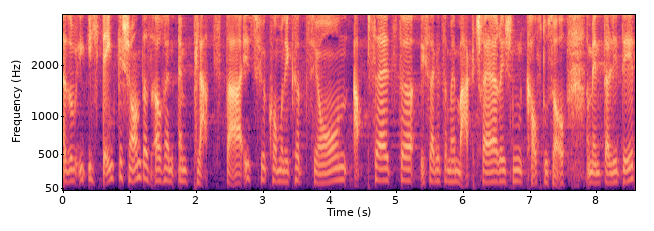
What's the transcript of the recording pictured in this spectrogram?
Also ich denke schon, dass auch ein, ein, Platz da ist für Kommunikation abseits der, ich sage jetzt einmal, marktschreierischen Kauf du Sau Mentalität.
